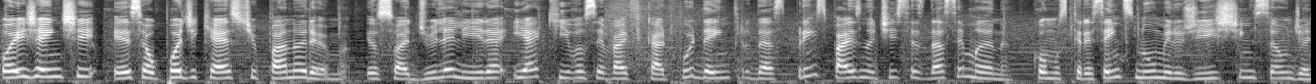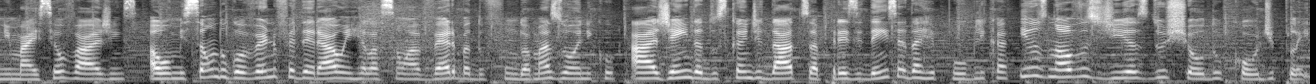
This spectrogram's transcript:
Oi, gente, esse é o podcast Panorama. Eu sou a Júlia Lira e aqui você vai ficar por dentro das principais notícias da semana, como os crescentes números de extinção de animais selvagens, a omissão do governo federal em relação à verba do Fundo Amazônico, a agenda dos candidatos à presidência da República e os novos dias do show do Coldplay.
